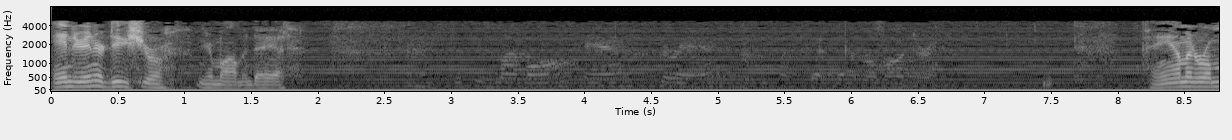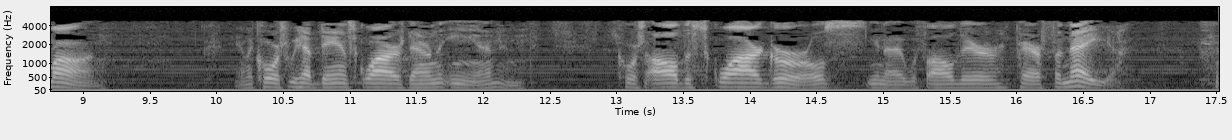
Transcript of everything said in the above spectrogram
And Andrew, introduce your, your mom and dad. Pam and Ramon. And of course, we have Dan Squyres down in the end, and of course, all the Squire girls, you know, with all their paraphernalia.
